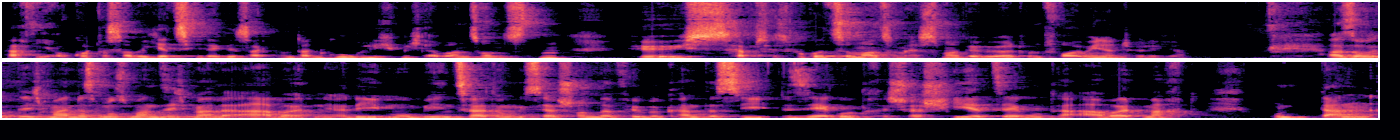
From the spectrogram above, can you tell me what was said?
dachte ich, oh Gott, was habe ich jetzt wieder gesagt? Und dann google ich mich, aber ansonsten höre ich es, habe es jetzt vor kurzem mal zum ersten Mal gehört und freue mich natürlich, ja. Also ich meine, das muss man sich mal erarbeiten. Ja, die Immobilienzeitung ist ja schon dafür bekannt, dass sie sehr gut recherchiert, sehr gute Arbeit macht und dann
